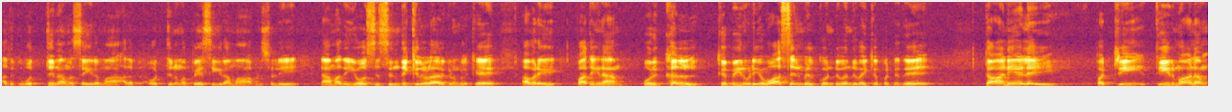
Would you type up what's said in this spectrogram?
அதுக்கு ஒத்து நாம் செய்கிறோமா? அதை ஒத்து நம்ம பேசுகிறோமா? அப்படின்னு சொல்லி நாம் அதை யோசித்து சிந்திக்கிறவர்களாக இருக்கிறவங்களுக்கு அவரை பார்த்தீங்கன்னா ஒரு கல் கபீனுடைய வாசல் மேல் கொண்டு வந்து வைக்கப்பட்டது. தானியலை பற்றி தீர்மானம்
